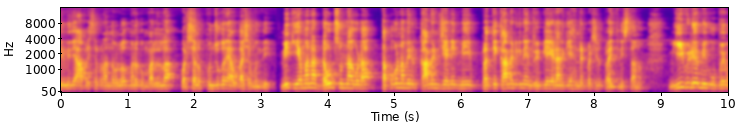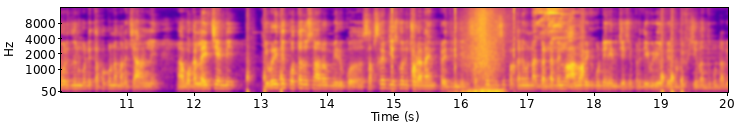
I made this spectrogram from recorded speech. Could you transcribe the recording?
ఎనిమిది ఆ పరిసర ప్రాంతంలో మనకు మరలా వర్షాలు పుంజుకునే అవకాశం ఉంది. మీకు ఏమైనా డౌట్స్ ఉన్నా కూడా తప్పకుండా మీరు కామెంట్ చేయండి. మీ ప్రతి కామెంట్కి నేను రిప్లై చేయడానికి హండ్రెడ్ పర్సెంట్ ప్రయత్నిస్తాను. ఈ వీడియో మీకు ఉపయోగపడుతుంది అనుకుంటే తప్పకుండా మన ఛానల్ని ఒక లైక్ చేయండి. ఎవరైతే కొత్తగా వస్తున్నారో మీరు సబ్స్క్రైబ్ చేసుకొని చూడడానికి ప్రయత్నించండి. సబ్స్క్రైబ్ చేసి పక్కనే ఉన్న గంట బిల్లు ఆన్లో పెట్టుకుంటే నేను చేసే ప్రతి వీడియో మీరు నోటిఫికేషన్ అందుకుంటారు.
